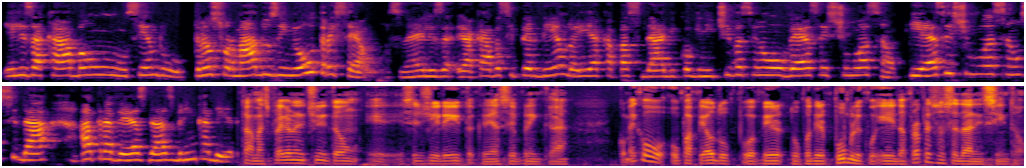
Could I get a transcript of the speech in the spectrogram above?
eles acabam sendo transformados em outras células, né, eles eh, acabam se perdendo aí a capacidade cognitiva se não houver essa estimulação. E essa estimulação se dá através das brincadeiras. Tá, mas para garantir então esse direito da criança brincar como é que o, o papel do poder, do poder público e da própria sociedade em si, então?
